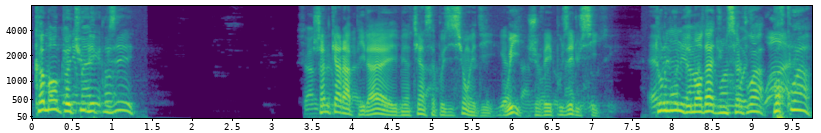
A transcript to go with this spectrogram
Comment peux-tu l'épouser » Shankara Pillai eh bien, tient sa position et dit, « Oui, je vais épouser Lucie. » Tout le monde demanda d'une seule voix, « Pourquoi »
